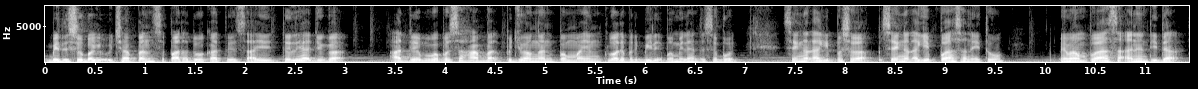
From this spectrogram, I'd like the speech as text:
Bila disuruh bagi ucapan sepatah dua kata Saya terlihat juga ada beberapa sahabat perjuangan pemain yang keluar daripada bilik pemilihan tersebut. Saya ingat lagi perserap, saya ingat lagi perasaan itu. Memang perasaan yang tidak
